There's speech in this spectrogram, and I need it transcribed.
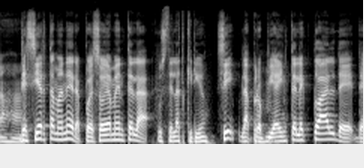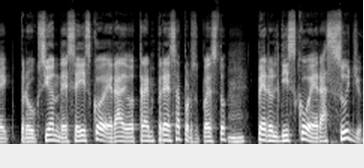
Ajá. De cierta manera, pues obviamente la, Usted la adquirió. sí, la propiedad intelectual de, de producción de ese disco era de otra empresa, por supuesto, pero el disco era suyo.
